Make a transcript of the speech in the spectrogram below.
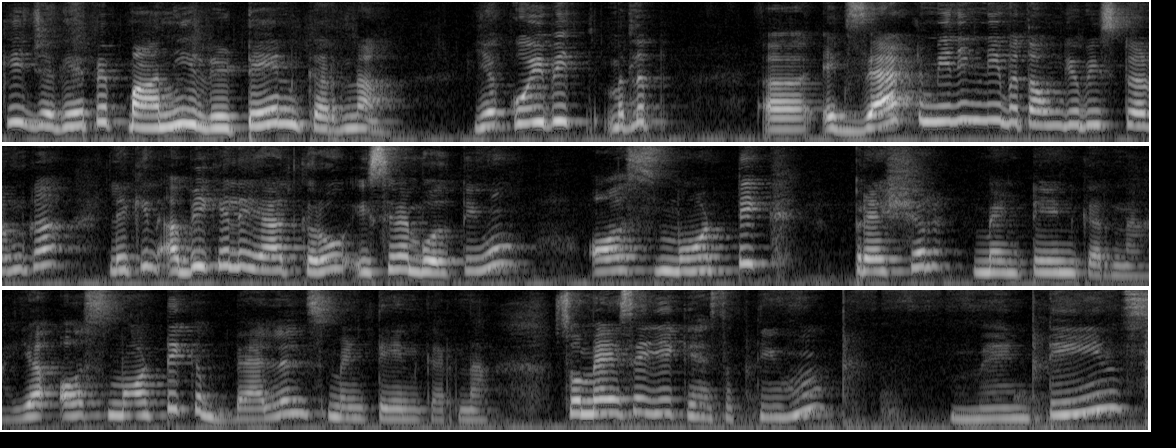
की जगह पे पानी रिटेन करना या कोई भी मतलब एग्जैक्ट मीनिंग नहीं बताऊँगी अभी इस टर्म का, लेकिन अभी के लिए याद करो, इसे मैं बोलती हूँ ऑस्मोटिक प्रेशर मेंटेन करना या ऑस्मोटिक बैलेंस मेंटेन करना। सो so, मैं इसे ये कह सकती हूँ maintenance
